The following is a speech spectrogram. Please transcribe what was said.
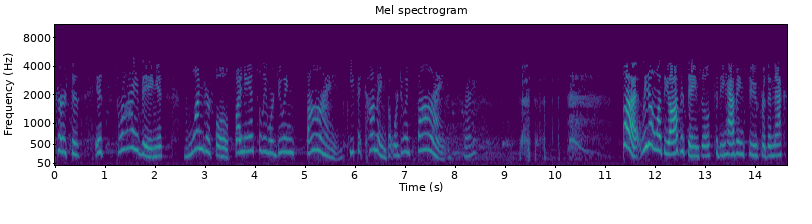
church is, is thriving. It's wonderful. Financially, we're doing fine. Keep it coming, but we're doing fine, right? but we don't want the office angels to be having to, for the next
